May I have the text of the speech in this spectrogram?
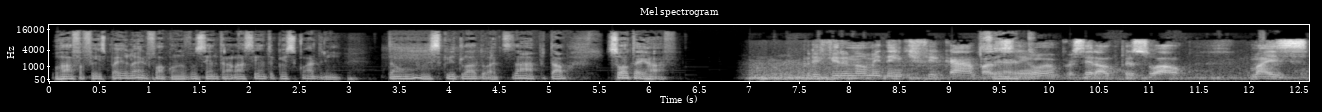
o Rafa fez para a Helene. Falou: quando você entrar lá, você entra com esse quadrinho. Então, escrito lá do WhatsApp e tal. Solta aí, Rafa. Prefiro não me identificar, paz do Senhor, por ser algo pessoal, mas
